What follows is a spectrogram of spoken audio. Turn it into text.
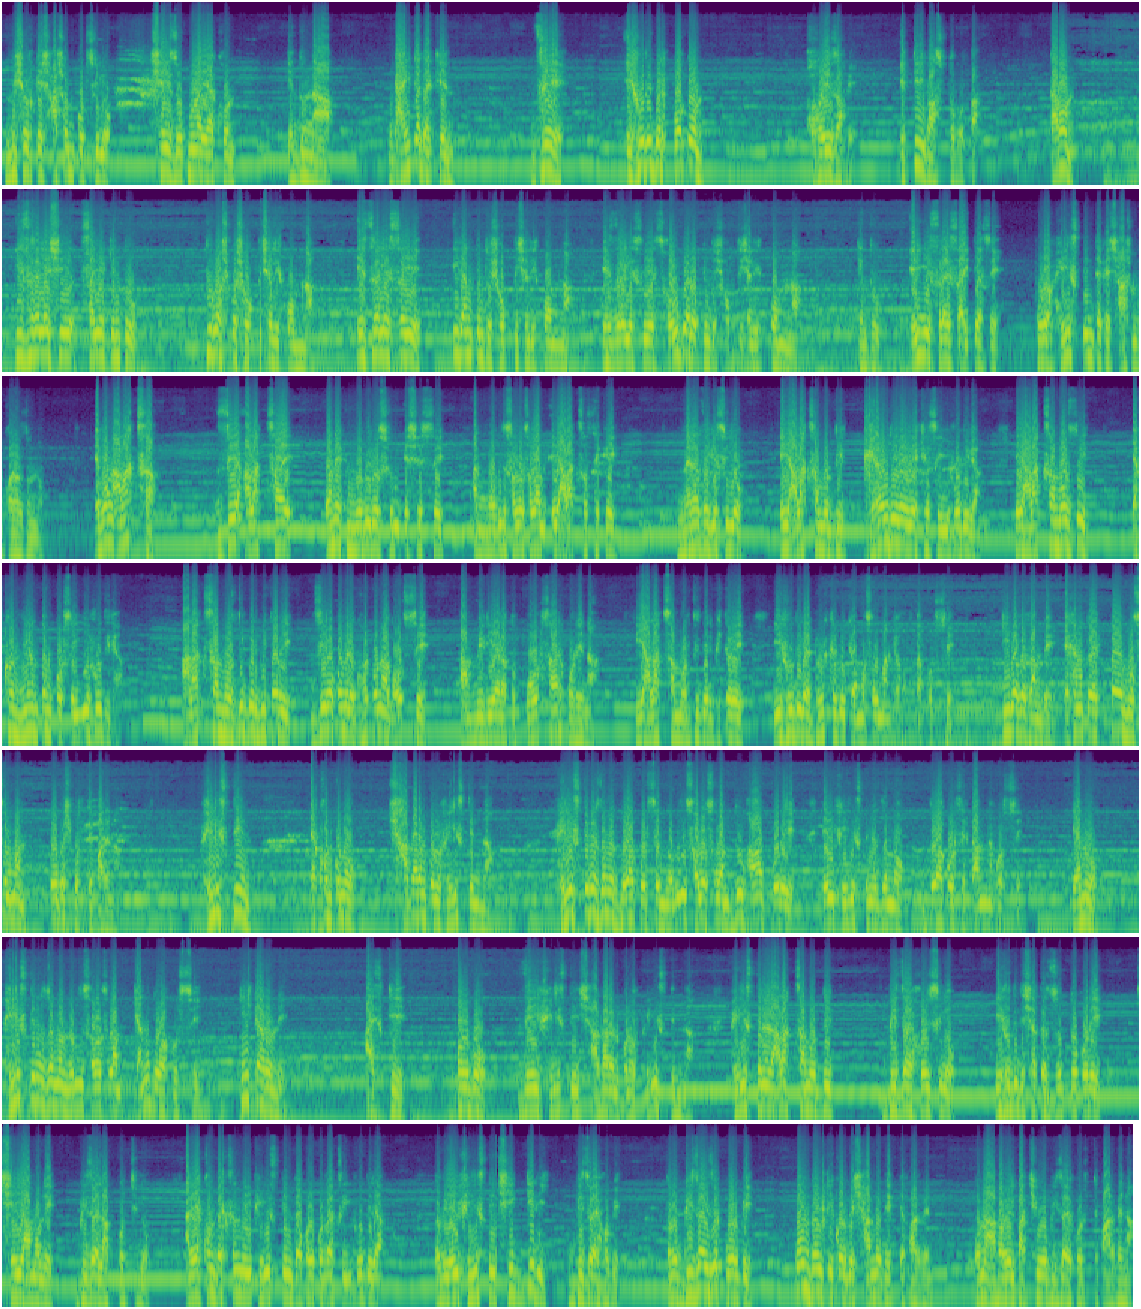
মিশরকে শাসন করছিল, সেই যুগ নয় এখন। কিন্তু না গাইটা দেখেন যে ইহুদিদের পতন হয়ে যাবে। এটি বাস্তবতা। কারণ ইসরায়েলের সে- চাইয়ে কিন্তু তুরস্ক শক্তিশালী কম না। ইসরায়েলের চেয়ে ইরান কিন্তু শক্তিশালী কম না। ইসরায়েলের চেয়ে সৌদি আরব কিন্তু শক্তিশালী কম না। কিন্তু এই ইসরায়েল চাইতে আছে পুরো ফিলিস্তিনটাকে শাসন করার জন্য। এবং আলাক্সা, যে আলাক্সায় অনেক নবী রসুল এসেছে, আর নবী সাল্লাহ সাল্লাম এই আলাক্সা থেকে মেরাজে গেছিল। এই আলাক্সা মসজিদ ঘেরাও দিয়ে রেখেছে ইহুদিরা। এই আলাক্সা মসজিদ এখন নিয়ন্ত্রণ করছে ইহুদিরা। আলাক্সা মসজিদের ভিতরে যে রকমের ঘটনা ঘটছে, তা মিডিয়ারা তো প্রচার করে না। এই আলাক্সা মসজিদের ভিতরে ইহুদিরা ঢুকে ঢুকে মুসলমানকে হত্যা করছে। কীভাবে জানবে? এখানে তো একটাও মুসলমান প্রবেশ করতে পারে না। ফিলিস্তিন এখন কোনো সাধারণ কোনো ফিলিস্তিন না। ফিলিস্তিনের জন্য দোয়া করছে নবী সাল্লাম দু হাত ভরে এই ফিলিস্তিনের জন্য দোয়া করছে, কান্না করছে। কেন? ফিলিস্তিনের জন্য নবী সাল্লাম কেন দোয়া করছে? কি কারণে? আজকে বলব যে ফিলিস্তিন সাধারণ কোনো ফিলিস্তিন না। ফিলিস্তিনের আলাক্সা মসজিদ বিজয় হয়েছিল, ইহুদিদের সাথে যুদ্ধ করে সেই আমলে বিজয় লাভ করছিল। আর এখন দেখছেন এই ফিলিস্তিন দখল করে রাখছে ইহুদিরা। তবে এই ফিলিস্তিন শিগগিরই বিজয় হবে। তবে বিজয় যে করবে, কোন দলটি করবে, সামনে দেখতে পারবেন। কোন আবাবিল পাখিও বিজয় করতে পারবে না।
